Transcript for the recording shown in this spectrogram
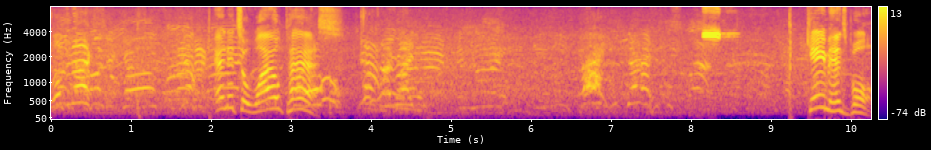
Ball to next. And it's a wild pass. Right. Game hens ball.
